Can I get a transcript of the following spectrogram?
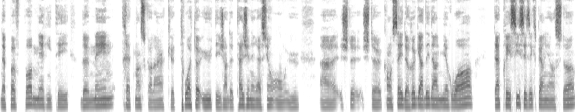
ne peuvent pas mériter le même traitement scolaire que toi, tu as eu, des gens de ta génération ont eu? Euh, je, te, je te conseille de regarder dans le miroir, d'apprécier ces expériences-là,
